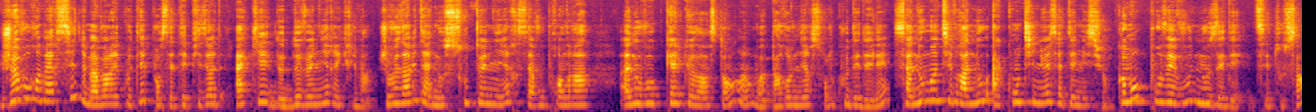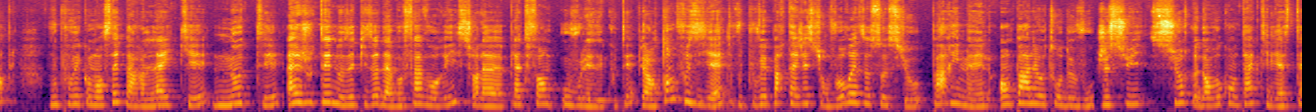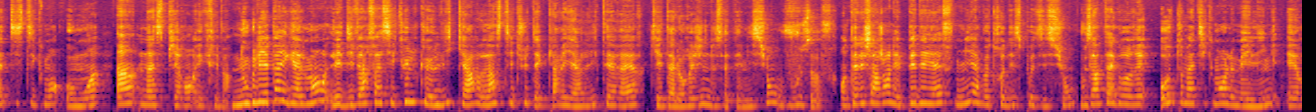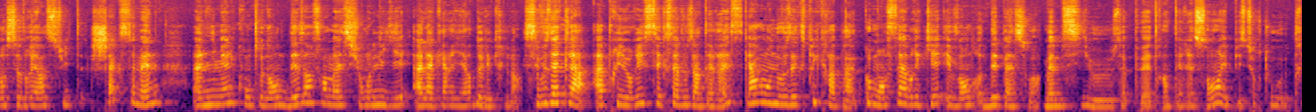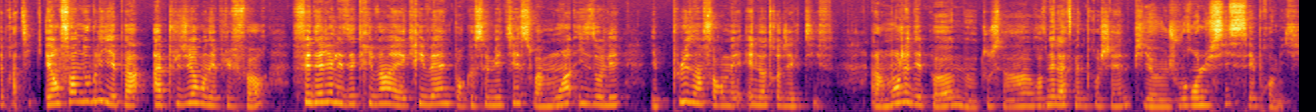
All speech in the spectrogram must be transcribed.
Je vous remercie de m'avoir écouté pour cet épisode hacké de devenir écrivain. Je vous invite à nous soutenir, ça vous prendra à nouveau quelques instants, hein, on va pas revenir sur le coup des délais. Ça nous motivera nous à continuer cette émission. Comment pouvez-vous nous aider? C'est tout simple. Vous pouvez commencer par liker, noter, ajouter nos épisodes à vos favoris sur la plateforme où vous les écoutez. Puis alors tant que vous y êtes, vous pouvez partager sur vos réseaux sociaux, par email, en parler autour de vous. Je suis sûre que dans vos contacts, il y a statistiquement au moins un aspirant écrivain. N'oubliez pas également les divers fascicules que l'ICAR, l'Institut des carrières littéraires, qui est à l'origine de cette émission, vous offre. En téléchargeant les PDF mis à votre disposition, vous intégrerez automatiquement le mailing et recevrez ensuite chaque semaine un email contenant des informations liées à la carrière de l'écrivain. Si vous êtes là, a priori, c'est que ça vous intéresse, car on ne vous expliquera pas comment fabriquer et vendre des passoires, même si euh, ça peut être intéressant et puis surtout euh, très pratique. Et enfin, n'oubliez pas, à plusieurs on est plus fort, fédérer les écrivains et écrivaines pour que ce métier soit moins isolé et plus informé est notre objectif. Alors mangez des pommes, euh, tout ça, revenez la semaine prochaine, puis je vous rends Lucie, c'est promis.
